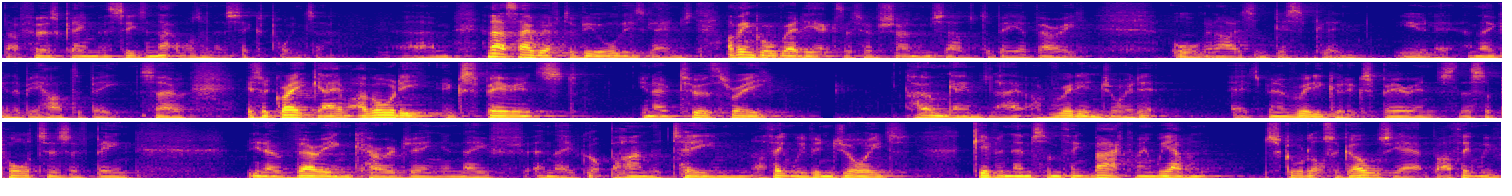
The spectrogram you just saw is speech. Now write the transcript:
that first game of the season, that wasn't a six pointer. Um, and that's how we have to view all these games. I think already Exeter have shown themselves to be a very organised and disciplined unit, and they're going to be hard to beat. So it's a great game. I've already experienced you know two or three home games now. I've really enjoyed it. It's been a really good experience. The supporters have been, you know, very encouraging, and they've and they've got behind the team. I think we've enjoyed giving them something back. I mean, we haven't scored lots of goals yet, but I think we've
